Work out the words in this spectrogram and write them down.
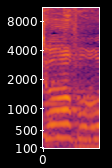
kind of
